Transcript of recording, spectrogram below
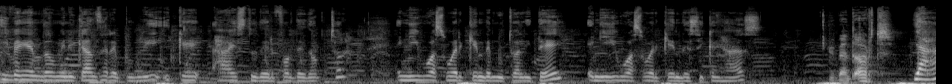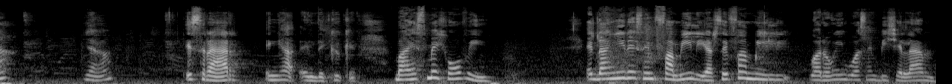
ik ben in de Dominicaanse Republiek. Ik ga studeren voor de dokter. En ik was werken in de mutualiteit. En ik was werken in het ziekenhuis. U bent arts. Ja, ja. Is raar in, ja, in de keuken. Maar is mijn hobby. En dan hier is een familie. Als een familie, waarom ik was een beetje lam.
